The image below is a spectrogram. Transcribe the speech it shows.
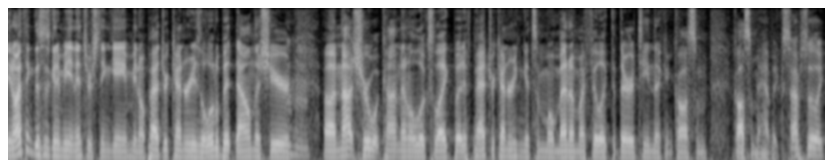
you know, I think this is going to be an interesting game. You know, Patrick Henry is a little bit down this year. Uh, not sure what Continental looks like, but if Patrick Henry can get some momentum, I feel like that they're a team that can cause some cause some havoc. So. Absolutely.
